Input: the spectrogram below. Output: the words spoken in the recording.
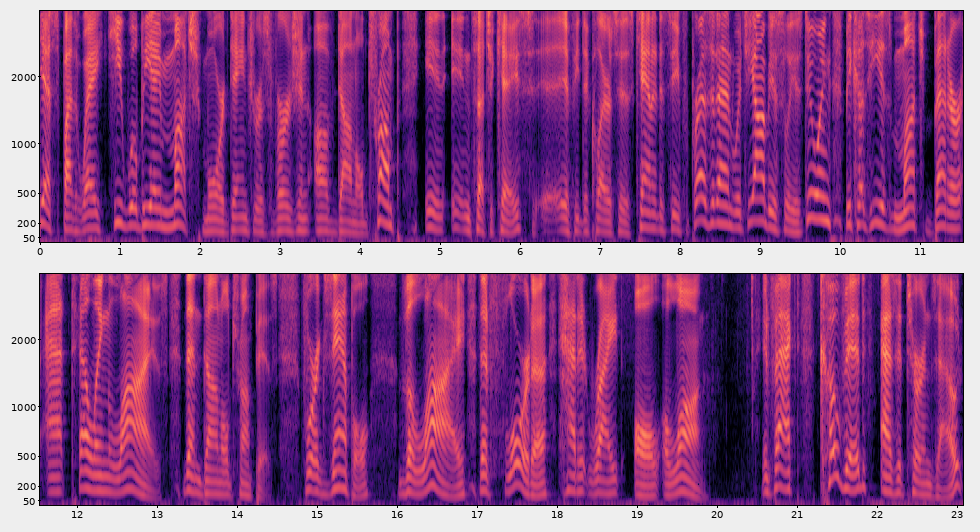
yes, by the way, he will be a much more dangerous version of Donald Trump in, in such a case eh, if he declares his candidacy for president, which he obviously is doing because he is much better at telling lies than Donald Trump is. For example, the lie that Florida had it right all along. In fact, COVID, as it turns out,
